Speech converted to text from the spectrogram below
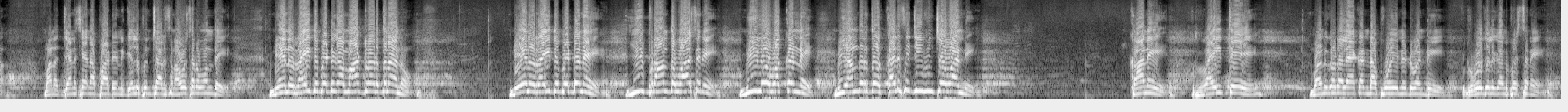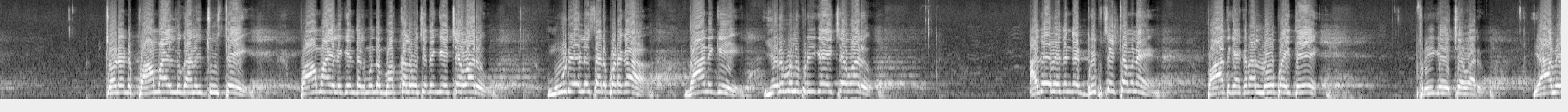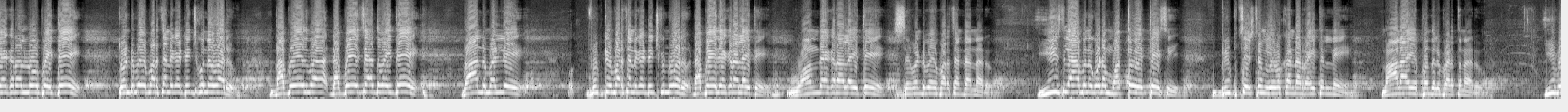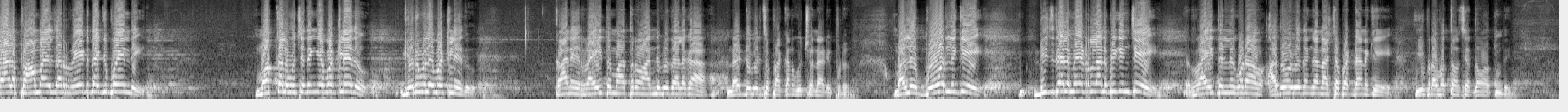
మన జనసేన పార్టీని గెలిపించాల్సిన అవసరం ఉంది. నేను రైతు బిడ్డగా మాట్లాడుతున్నాను. నేను రైతు బిడ్డని ఈ ప్రాంత వాసిని మీలో ఒక్కడిని మీ అందరితో కలిసి జీవించేవాడిని. కానీ రైతే మనుగడ లేకుండా పోయినటువంటి రోజులు కనిపిస్తున్నాయి. చూడండి పామాయిల్ కానీ చూస్తే పామాయిల్కి ఇంతకుముందు మొక్కలు ఉచితంగా ఇచ్చేవారు. మూడేళ్ళు సరిపడగా దానికి ఎరువులు ఫ్రీగా ఇచ్చేవారు. అదేవిధంగా డ్రిప్ సిస్టమ్నే పాతిక ఎకరాల లోపు అయితే ఫ్రీగా ఇచ్చేవారు. యాభై ఎకరాల లోపు అయితే ట్వంటీ ఫైవ్ పర్సెంట్ కట్టించుకునేవారు. డెబ్బై ఐదు డెబ్బై ఐదు శాతం అయితే దాన్ని మళ్ళీ ఫిఫ్టీ పర్సెంట్ కట్టించుకునేవారు. డెబ్బై ఐదు ఎకరాలు అయితే. వంద ఎకరాలు అయితే సెవెంటీ ఫైవ్ పర్సెంట్ అన్నారు. ఈ స్లాబ్ను కూడా మొత్తం ఎత్తేసి డ్రిప్ సిస్టమ్ ఇవ్వకుండా రైతుల్ని నానా ఇబ్బందులు పెడుతున్నారు. ఈవేళ పామాయిల్ ధర రేటు తగ్గిపోయింది. మొక్కలు ఉచితంగా ఇవ్వట్లేదు ఎరువులు ఇవ్వట్లేదు. కానీ రైతు మాత్రం అన్ని విధాలుగా నడ్డు విరిచి పక్కన కూర్చున్నాడు ఇప్పుడు. మళ్ళీ బోర్లకి డిజిటల్ మీటర్లను బిగించి రైతుల్ని కూడా అదో విధంగా నష్టపడడానికి ఈ ప్రభుత్వం సిద్ధమవుతుంది.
